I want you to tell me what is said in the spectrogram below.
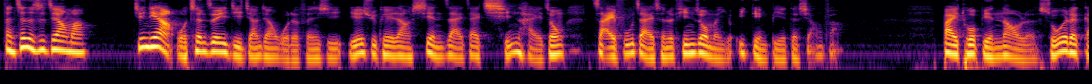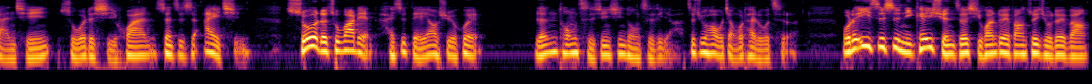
但真的是这样吗？今天啊，我趁这一集讲讲我的分析，也许可以让现在在情海中载浮载沉的听众们有一点别的想法。拜托别闹了，所谓的感情，所谓的喜欢，甚至是爱情，所有的出发点还是得要学会人同此心，心同此理啊！这句话我讲过太多次了。我的意思是，你可以选择喜欢对方，追求对方，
